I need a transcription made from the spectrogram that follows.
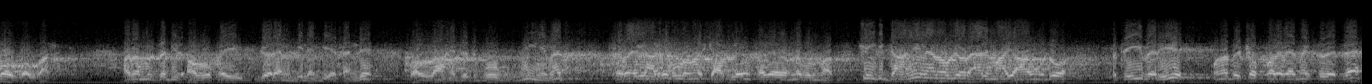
bol bol var. Aramızda bir Avrupa'yı gören bilen bir efendi vallahi dedi bu, bu nimet saraylarda bulunan kafirlerin saraylarında bulunmaz. Çünkü daniyle oluyor elmayı, armudu, öteyi, beriyi ona da çok para vermek suretiyle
